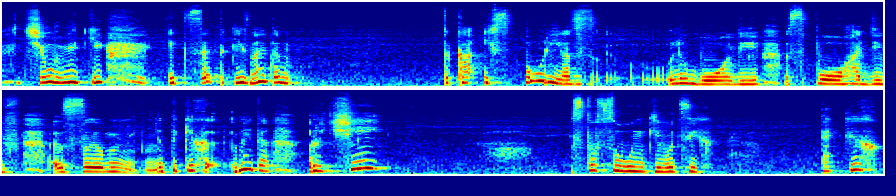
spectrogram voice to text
чоловіки. І це такий, знаєте, така історія з любові, спогадів, з таких, знаєте, речей, стосунків оцих, таких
